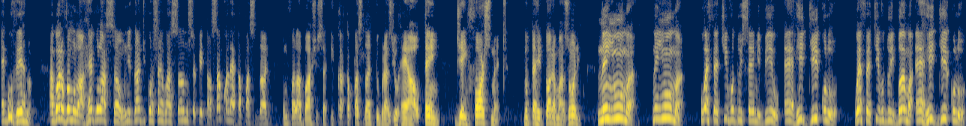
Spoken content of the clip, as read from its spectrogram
É governo. Agora vamos lá, regulação, unidade de conservação, não sei o que e tal. Sabe qual é a capacidade? Vamos falar abaixo isso aqui. Qual a capacidade que o Brasil real tem de enforcement no território amazônico? Nenhuma, nenhuma. O efetivo do ICMBio é ridículo. O efetivo do IBAMA é ridículo.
